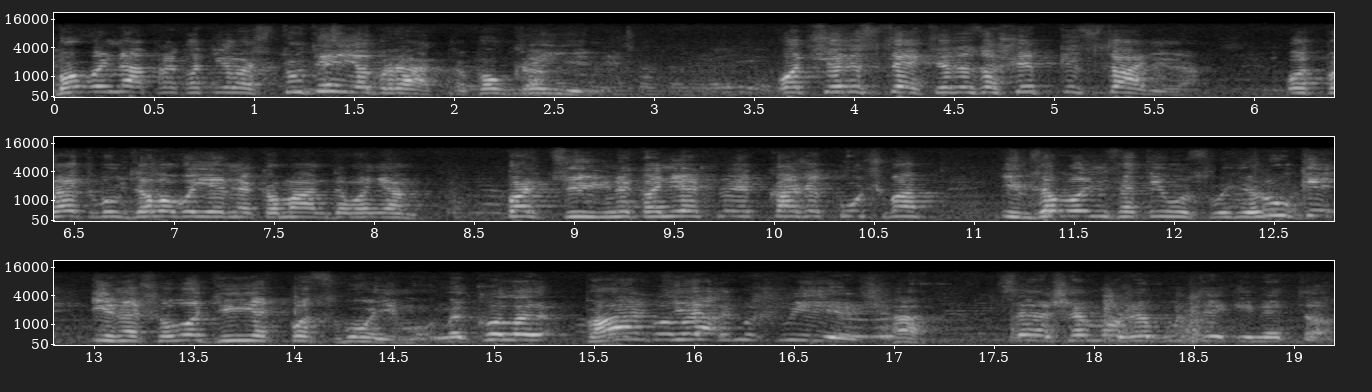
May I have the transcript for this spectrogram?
бо війна прокотилась туди і обратно по Україні. От через те, через ошибки Сталіна. От поэтому взяло воєнне командування партійне, звісно, як каже Кучма, і взяло ініціативу в свої руки і почало діяти по-своєму. Микола, Партія- Микола Тимофійович. Це ще може бути і не так.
